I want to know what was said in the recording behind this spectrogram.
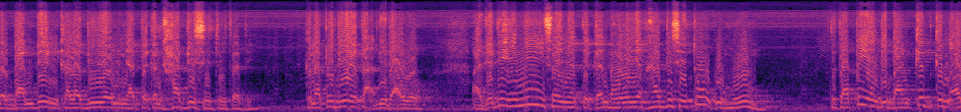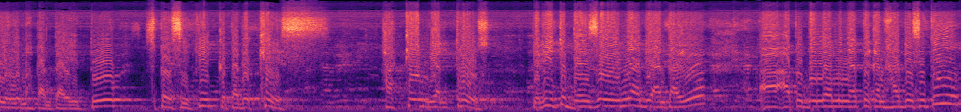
berbanding kalau dia menyatakan hadis itu tadi. Kenapa dia tak didakwa? Uh, jadi ini saya nyatakan bahawa yang hadis itu umum tetapi yang dibangkitkan oleh lemah pantai itu spesifik kepada kes hakim yang terus. Jadi itu bezanya di antara uh, apabila menyatakan hadis itu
